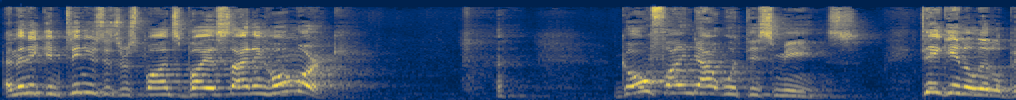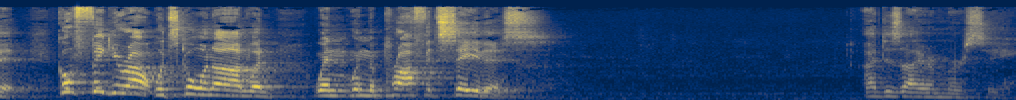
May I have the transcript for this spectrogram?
and then he continues his response by assigning homework. Go find out what this means. Dig in a little bit. Go figure out what's going on when, when, when the prophets say this. I desire mercy,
